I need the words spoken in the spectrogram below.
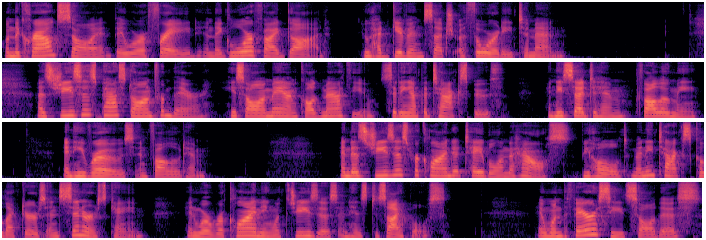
When the crowd saw it, they were afraid, and they glorified God, who had given such authority to men. As Jesus passed on from there, he saw a man called Matthew sitting at the tax booth, and he said to him, Follow me. And he rose and followed him. And as Jesus reclined at table in the house, behold, many tax collectors and sinners came, and were reclining with Jesus and his disciples. And when the Pharisees saw this,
